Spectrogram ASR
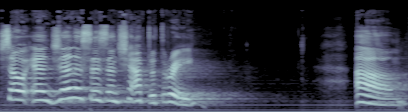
so in Genesis in chapter 3, um,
